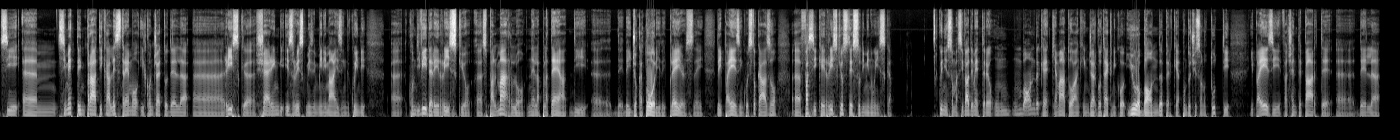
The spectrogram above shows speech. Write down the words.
si, ehm, si, mette in pratica all'estremo il concetto del eh, risk sharing is risk minimizing, quindi eh, condividere il rischio, eh, spalmarlo nella platea di, eh, de- dei giocatori, dei players, dei, dei, paesi in questo caso, eh, fa sì che il rischio stesso diminuisca. Quindi insomma si va ad emettere un, un bond che è chiamato anche in gergo tecnico Eurobond perché appunto ci sono tutti i paesi facenti parte eh, del,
